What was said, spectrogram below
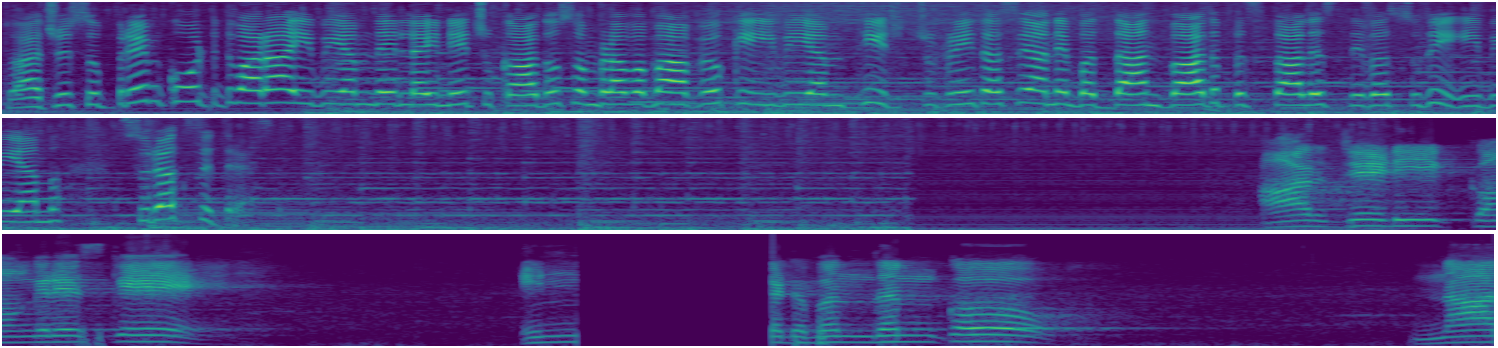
તો આજે સુપ્રીમ કોર્ટ દ્વારા ઈવીએમને લઈને ચુકાદો સંભળાવવામાં આવ્યો કે ઈવીએમથી જ ચૂંટણી થશે અને મતદાન બાદ પિસ્તાલીસ દિવસ સુધી ઈવીએમ સુરક્ષિત રહેશે. आरजेडी कांग्रेस के इंडिया गठबंधन को ना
